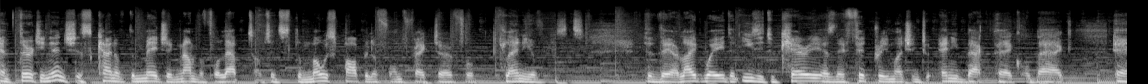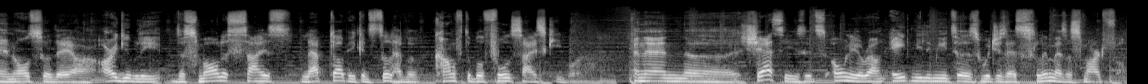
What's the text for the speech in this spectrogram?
And 13 inch is kind of the magic number for laptops. It's the most popular form factor for plenty of reasons. They are lightweight and easy to carry as they fit pretty much into any backpack or bag. And also they are arguably the smallest size laptop. You can still have a comfortable full size keyboard. And then uh, chassis, it's only around eight millimeters, which is as slim as a smartphone.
